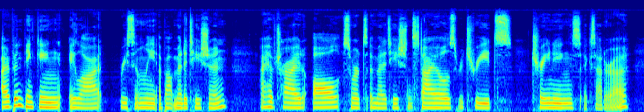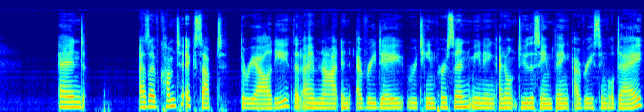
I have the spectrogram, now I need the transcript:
I've been thinking a lot recently about meditation. I have tried all sorts of meditation styles, retreats, trainings, etc. And as I've come to accept the reality that I am not an everyday routine person, meaning I don't do the same thing every single day,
